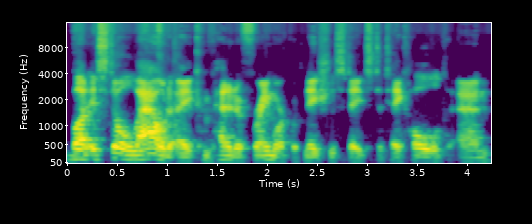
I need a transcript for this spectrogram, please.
but it still allowed a competitive framework with nation states to take hold, and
